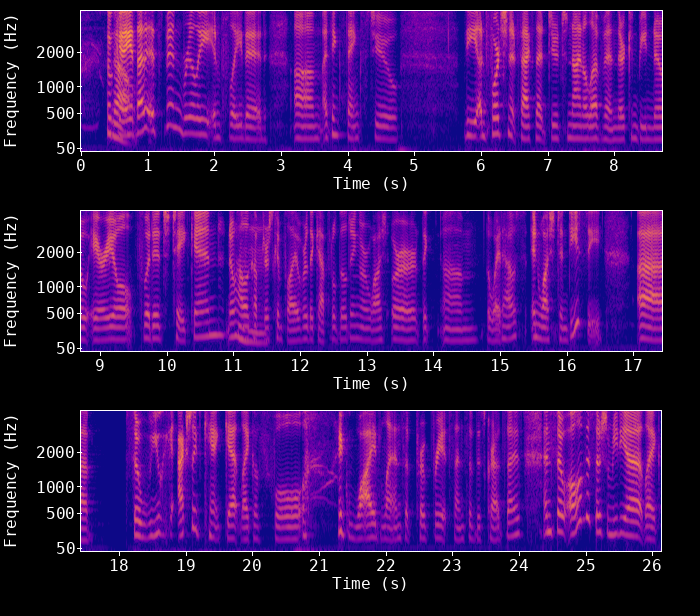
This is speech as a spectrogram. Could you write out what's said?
okay, No. that it's been really inflated. Um, I think thanks to the unfortunate fact that due to 9-11 there can be no aerial footage taken no helicopters can fly over the capitol building or wash or the um the white house in washington dc uh so you actually can't get like a full like wide lens appropriate sense of this crowd size. And so all of the social media like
